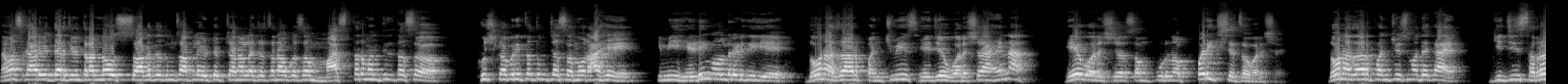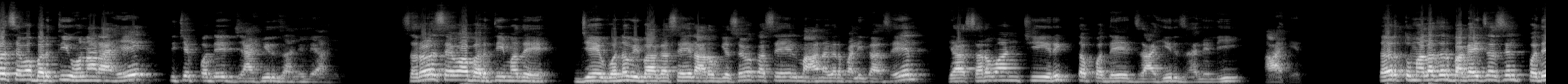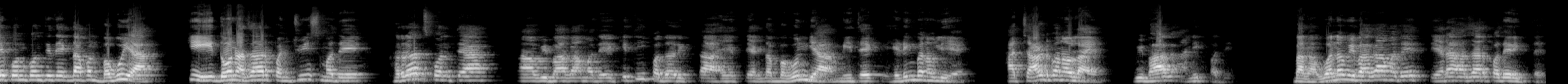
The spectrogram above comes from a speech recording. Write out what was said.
नमस्कार विद्यार्थी मित्रांनो. स्वागत आहे तुमचं आपल्या युट्यूब चॅनलला ज्याचं नाव कसं? मास्तर म्हणतील तसं. खुशखबरी तर तुमच्यासमोर आहे की मी हेडिंग ऑलरेडी दिली आहे दोन हजार पंचवीस हे जे वर्ष आहे ना हे वर्ष संपूर्ण परीक्षेचं वर्ष आहे. दोन हजार पंचवीसमध्ये काय? की जी सरळ सेवा भरती होणार आहे तिचे पदे जाहीर झालेले आहेत. सरळ सेवा भरतीमध्ये जे वन विभाग असेल आरोग्य सेवक असेल महानगरपालिका असेल या सर्वांची रिक्त पदे जाहीर झालेली आहेत. तर तुम्हाला जर बघायचं असेल पदे कोणकोणती ते एकदा आपण बघूया की दोन हजार पंचवीसमध्ये खरंच कोणत्या विभागामध्ये किती पद रिक्त आहेत ते एकदा बघून घ्या. मी इथे एक हेडिंग बनवली आहे. हा चार्ट बनवला आहे. विभाग आणि पदे. बघा वन विभागामध्ये तेरा हजार पदे रिक्त आहेत.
